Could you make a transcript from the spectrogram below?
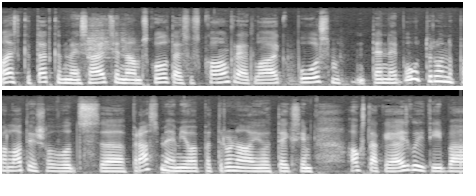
Man liekas, ka tad, kad mēs aicinām skolotājus uz konkrētu laika posmu, te nebūtu runa par latviešu valodas prasmēm, jo pat runājot, teiksim, augstākajā izglītībā,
